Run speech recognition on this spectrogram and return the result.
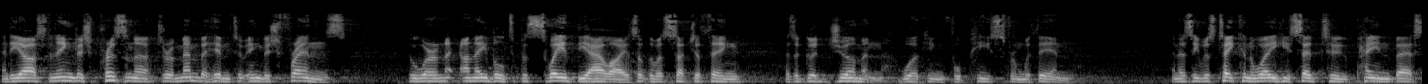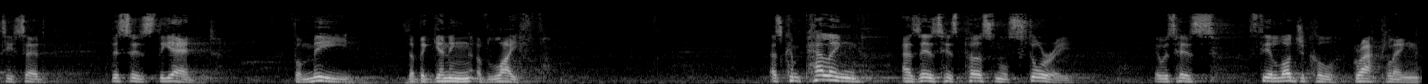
and he asked an English prisoner to remember him to English friends who were un- unable to persuade the Allies that there was such a thing as a good German working for peace from within. And as he was taken away, he said to Payne Best, he said, This is the end. For me, the beginning of life. As compelling as is his personal story, it was his theological grappling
